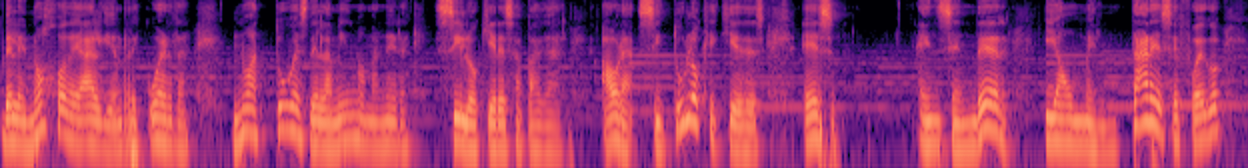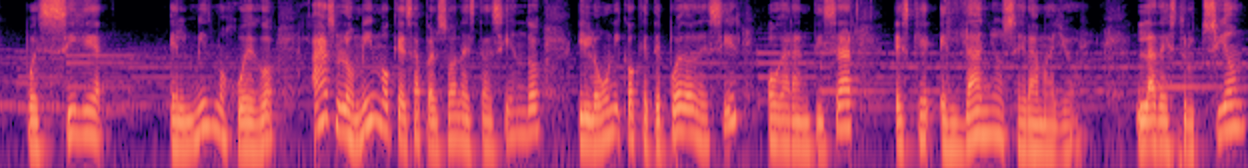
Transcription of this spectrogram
del enojo de alguien, recuerda, no actúes de la misma manera si lo quieres apagar. Ahora, si tú lo que quieres es encender y aumentar ese fuego, pues sigue el mismo juego, haz lo mismo que esa persona está haciendo y lo único que te puedo decir o garantizar es que el daño será mayor. La destrucción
